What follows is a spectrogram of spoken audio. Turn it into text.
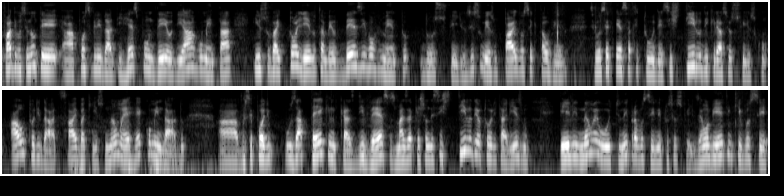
fato de você não ter a possibilidade de responder ou de argumentar, isso vai tolhendo também o desenvolvimento dos filhos. Isso mesmo, pai, você que está ouvindo, se você tem essa atitude, esse estilo de criar seus filhos com autoridade, saiba que isso não é recomendado. Ah, você pode usar técnicas diversas, mas a questão desse estilo de autoritarismo, ele não é útil nem para você nem para os seus filhos. É um ambiente em que você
